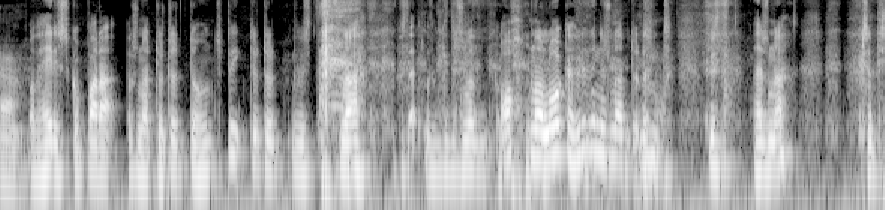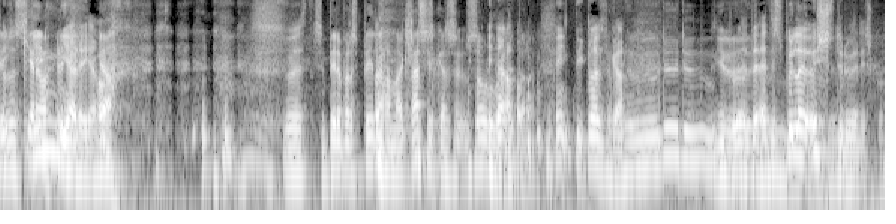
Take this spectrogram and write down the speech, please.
og það heyrist sko bara svona don't speak, þú getur svona opna og loka hurðinu svona, það er svona Svo það svona veist. Sem byrja bara að spila hann að klassíska sóló já, beint í klassika Skilur, þetta, er spilað í austurveri, sko.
